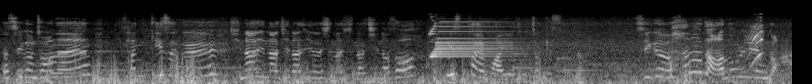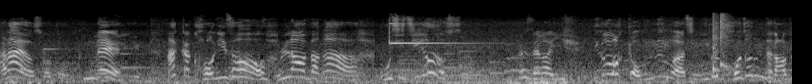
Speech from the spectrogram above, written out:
자 지금 저는 산기슭을 지나 지나 지나 지나 지나 지나 지나서 크리스탈 바위에 도착했습니다 지금 하나도 안 어울리는 거 알아요 저도. 근데 아까 거기서 올라오다가 옷이 찢어졌어요. 그래서 내가 이, 이거밖에 없는 거야 지금. 이거 젖었는데 나도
